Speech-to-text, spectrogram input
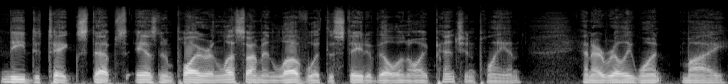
need to take steps as an employer unless I'm in love with the state of Illinois pension plan and I really want my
